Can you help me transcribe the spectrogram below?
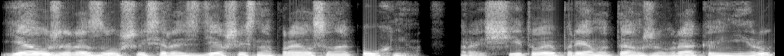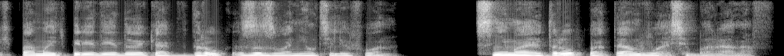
я, уже разувшись и раздевшись, направился на кухню, рассчитывая прямо там же в раковине и руки помыть перед едой, как вдруг зазвонил телефон. Снимаю трубку, а там Вася Баранов.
